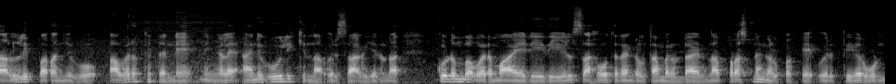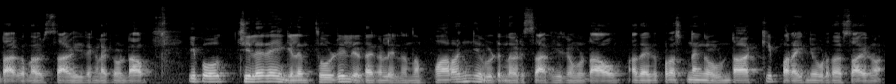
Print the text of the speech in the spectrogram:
തള്ളിപ്പറഞ്ഞുവോ അവരൊക്കെ തന്നെ നിങ്ങളെ അനുകൂലിക്കുന്ന ഒരു സാഹചര്യം ഉണ്ടാകും. കുടുംബപരമായ രീതിയിൽ സഹോദരങ്ങൾ തമ്മിലുണ്ടായിരുന്ന പ്രശ്നങ്ങൾക്കൊക്കെ ഒരു തീർവുണ്ടാകുന്ന ഒരു സാഹചര്യങ്ങളൊക്കെ ഉണ്ടാകും ഇപ്പോൾ ചിലരെങ്കിലും തൊഴിലിടങ്ങളിൽ നിന്നും പറഞ്ഞു വിടുന്ന ഒരു സാഹചര്യം ഉണ്ടാവും. അതായത് പ്രശ്നങ്ങൾ ഉണ്ടാക്കി പറഞ്ഞു വിടുന്ന ഒരു സാഹചര്യം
